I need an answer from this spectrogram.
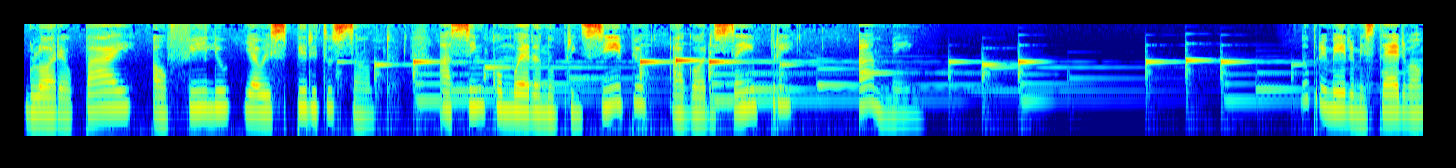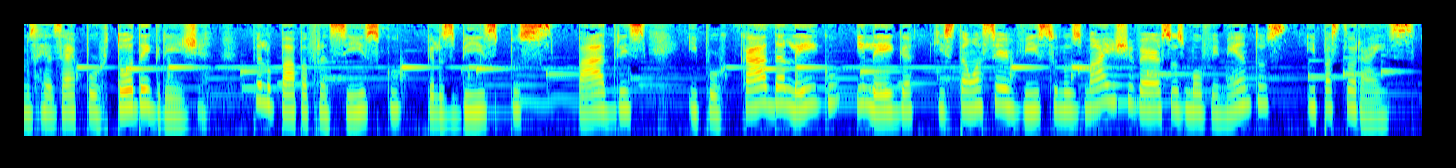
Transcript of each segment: Glória ao Pai, ao Filho e ao Espírito Santo, assim como era no princípio, agora e sempre. Amém. No primeiro mistério, vamos rezar por toda a Igreja, pelo Papa Francisco, pelos bispos, padres e por cada leigo e leiga que estão a serviço nos mais diversos movimentos e pastorais.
